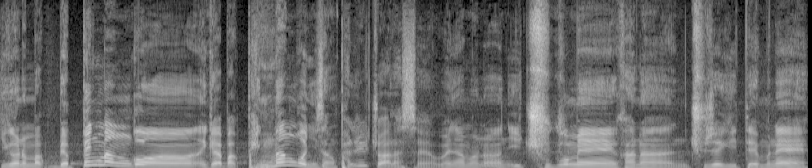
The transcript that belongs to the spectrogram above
이거는 막 몇백만 권, 그러니까 막 백만 권 이상 팔릴 줄 알았어요. 왜냐면은 이 죽음에 관한 주제이기 때문에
